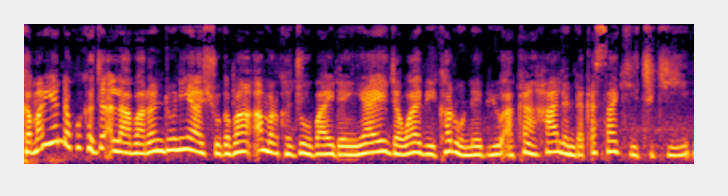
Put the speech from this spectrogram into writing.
Kamar yadda kuka ji a labaran duniya shugaban Amurka Joe Biden ya yi jawabi karo na biyu akan halin da ƙasa ke ciki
